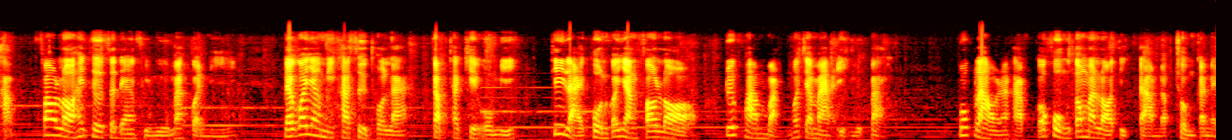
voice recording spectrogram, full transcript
คลับ เฝ้ารอให้เธอแสดงฝีมือมากกว่านี้ แล้วก็ยังมีคาสึโทระกับทาเคโอมิที่หลายคนก็ยังเฝ้ารอด้วยความหวังว่าจะมาอีกหรือเปล่า พวกเรานะครับก็คงต้องมารอติดตามรับชมกันใน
